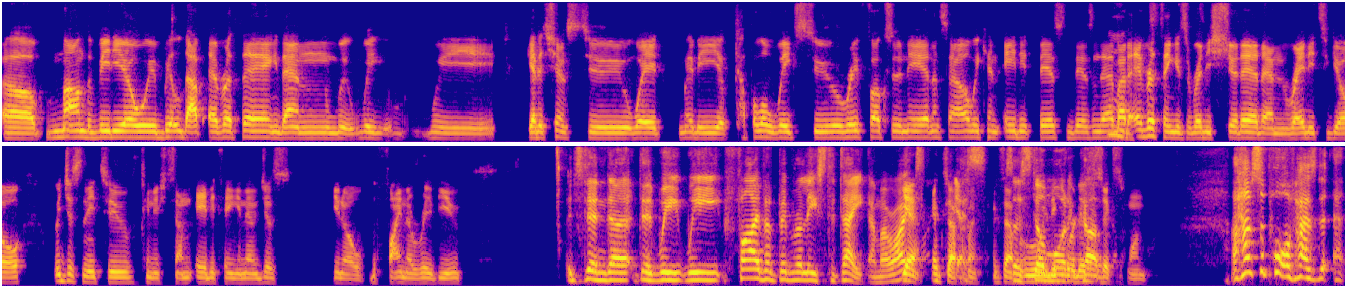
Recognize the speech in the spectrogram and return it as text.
uh, mount the video, we build up everything, then we, we, we get a chance to wait maybe a couple of weeks to refocus on it and say, oh, we can edit this and this and that. Mm. But everything is already shooted and ready to go. We just need to finish some editing and then just, you know, the final review. It's then uh, we we five have been released to date. Am I right? Yeah, exactly. Yes. Exactly. So still more to come. Sixth one. Uh, how supportive has the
